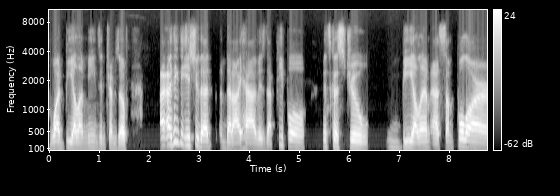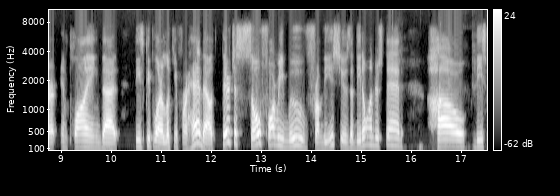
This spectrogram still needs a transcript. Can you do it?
what BLM means in terms of. I, I think the issue that that I have is that people misconstrue BLM as some people are implying that these people are looking for handouts. They're just so far removed from the issues that they don't understand how these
